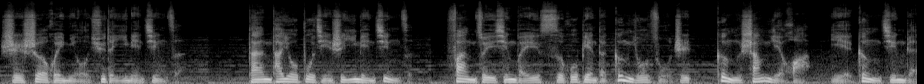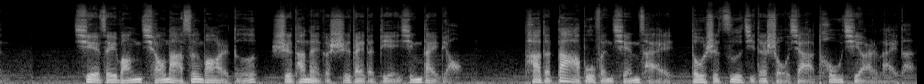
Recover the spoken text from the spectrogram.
是社会扭曲的一面镜子，但它又不仅是一面镜子。犯罪行为似乎变得更有组织、更商业化，也更惊人。窃贼王乔纳森·王尔德是他那个时代的典型代表。他的大部分钱财都是自己的手下偷窃而来的，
